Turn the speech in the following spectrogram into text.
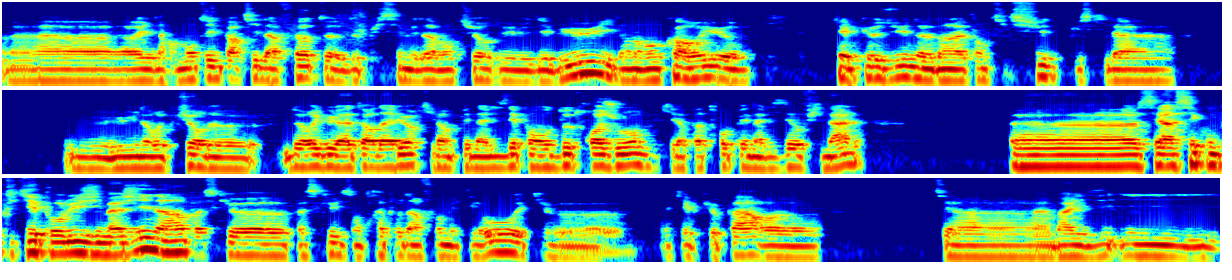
Euh, il a remonté une partie de la flotte euh, depuis ses mésaventures du début. Il en a encore eu euh, quelques-unes dans l'Atlantique Sud puisqu'il a eu une rupture de, de régulateur d'allure qui l'a pénalisé pendant 2-3 jours, mais qu'il n'a pas trop pénalisé au final. Euh, c'est assez compliqué pour lui, j'imagine, hein, parce que parce qu'ils ont très peu d'infos météo et que quelque part, euh, bah, il, il,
